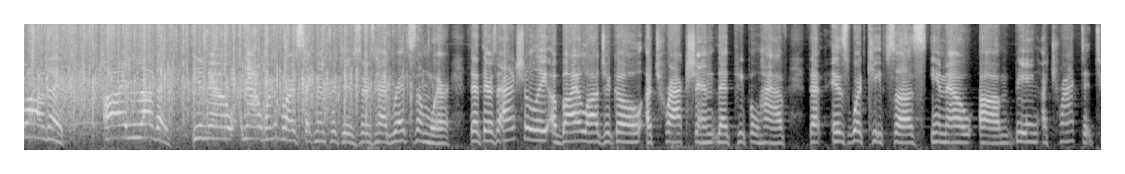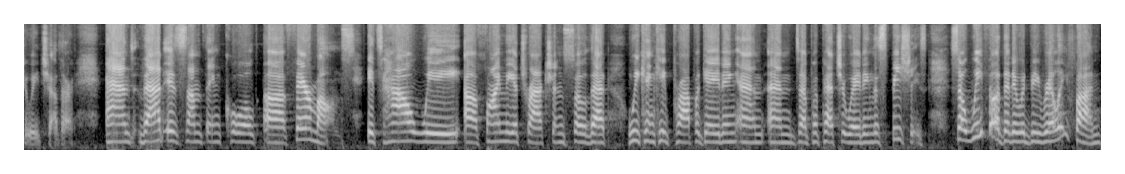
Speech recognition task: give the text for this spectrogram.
love it. I love it. You know, now one of our segment producers had read somewhere that there's actually a biological attraction that people have that is what keeps us, you know, um, being attracted to each other. And that is something called uh, pheromones. It's how we uh, find the attraction so that we can keep propagating and, and uh, perpetuating the species. So we thought that it would be really fun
